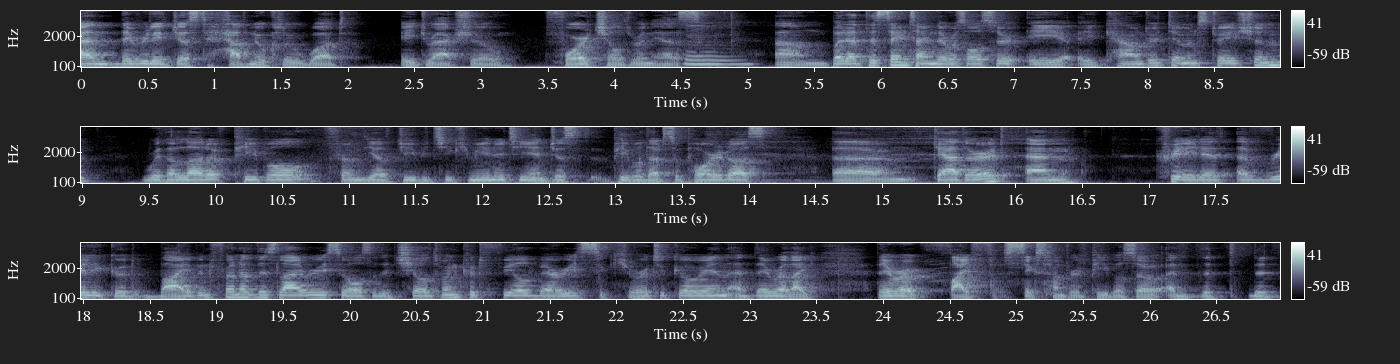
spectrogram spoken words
and they really just have no clue what a drag show for children is. Um, but at the same time, there was also a, a counter demonstration with a lot of people from the LGBT community and just people that supported us um, gathered and created a really good vibe in front of this library. So also the children could feel very secure to go in, and they were like. They were five, six hundred people. So, and the, the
